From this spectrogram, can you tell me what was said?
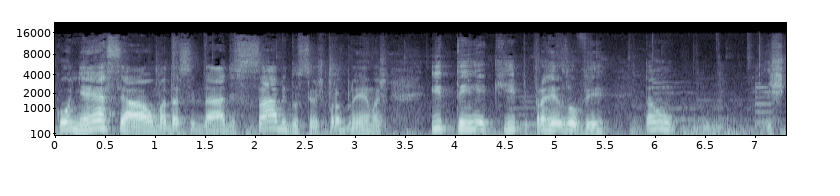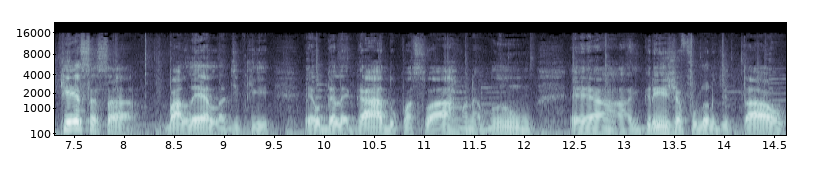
conhece a alma da cidade, sabe dos seus problemas e tem equipe para resolver. Então, esqueça essa balela de que é o delegado com a sua arma na mão, é a igreja fulano de tal,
